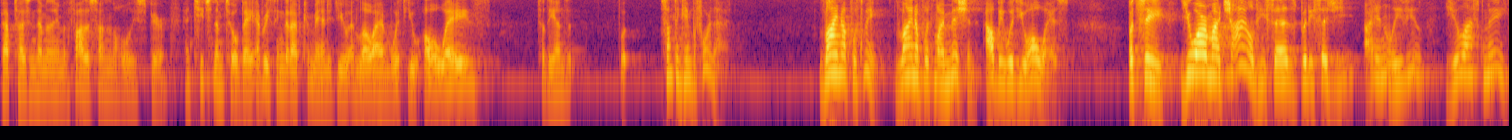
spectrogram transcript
baptizing them in the name of the Father, Son, and the Holy Spirit, and teach them to obey everything that I've commanded you. And lo, I am with you always to the end. But something came before that. Line up with me, line up with my mission. I'll be with you always. But see, you are my child, he says, but he says, I didn't leave you. You left me.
